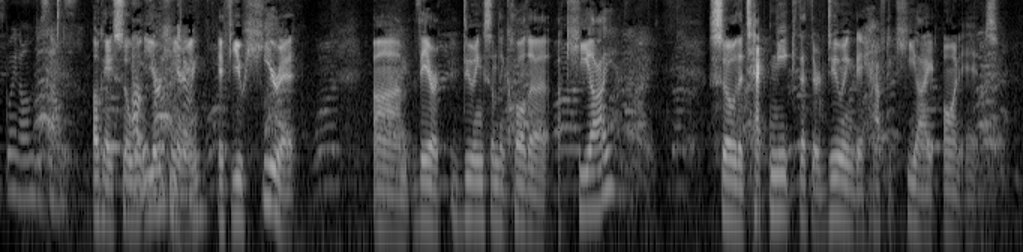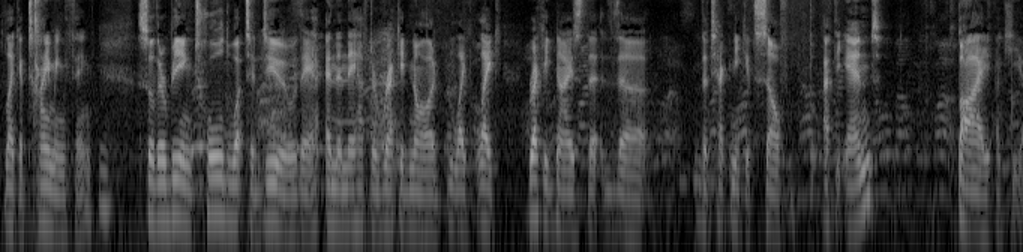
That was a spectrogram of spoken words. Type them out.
what's going on, sounds. Okay, so Ah, what the you're hearing, if you hear it, um, they are doing something called a, a ki. So the technique that they're doing, they have to ki on it, like a timing thing. So they're being told what to do, they and then they have to recognize, like like recognize the the the technique itself at the end by a ki.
